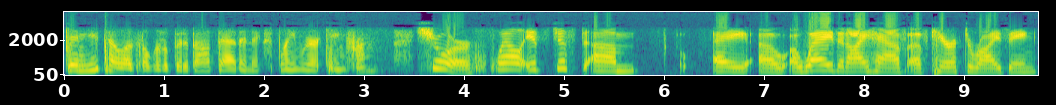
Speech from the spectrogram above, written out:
Can you tell us a little bit about that and explain where it came from? Sure. Well, it's just um, a, a, a way that I have of characterizing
